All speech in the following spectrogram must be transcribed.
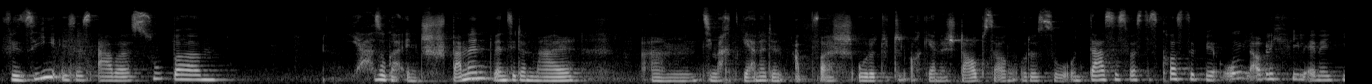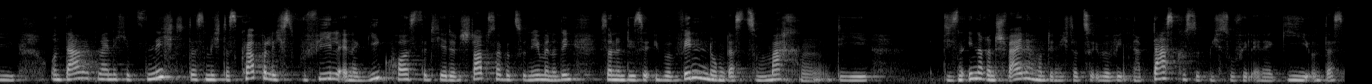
Für sie ist es aber super ja, sogar entspannend, wenn sie dann mal, ähm, sie macht gerne den Abwasch oder tut dann auch gerne Staubsaugen oder so. Und das ist was, das kostet mir unglaublich viel Energie. Und damit meine ich jetzt nicht, dass mich das körperlich so viel Energie kostet, hier den Staubsauger zu nehmen und Ding, sondern diese Überwindung, das zu machen, die diesen inneren Schweinehund, den ich dazu überwinden habe, das kostet mich so viel Energie und dass,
